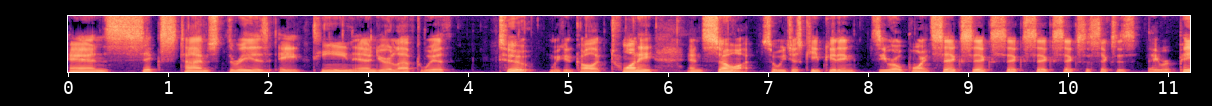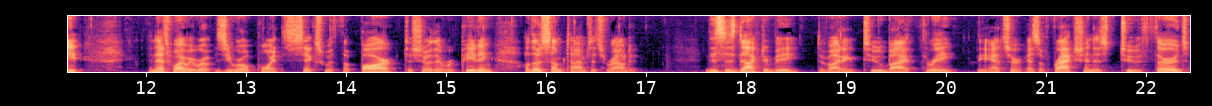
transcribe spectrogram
and 6 times 3 is 18, and you're left with 2. We could call it 20, and so on. So we just keep getting 0.66666. The 6's, they repeat. And that's why we wrote 0.6 with the bar to show they're repeating, although sometimes it's rounded. This is Dr. B dividing 2 by 3. The answer as a fraction is 2 thirds,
